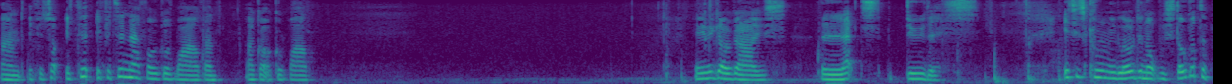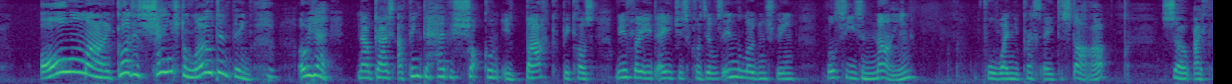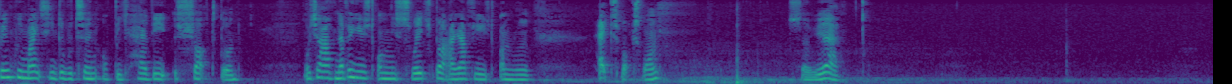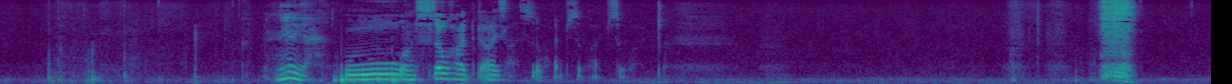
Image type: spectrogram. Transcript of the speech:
And if it's if if it's in there for a good while, then I've got a good while. Here we go, guys. Let's do this. It is currently loading up. We still got the. Oh my god! It's changed the loading thing. Oh yeah, now, guys, I think the heavy shotgun is back because we've waited ages because it was in the loading screen for season 9 for when you press A to start. So, I think we might see the return of the heavy shotgun, which I've never used on the Switch, but I have used on the Xbox One. So, yeah. Nearly there. Oh, I'm so hyped, guys. So hyped, so hyped, so hyped.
